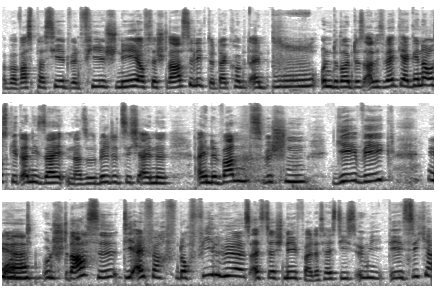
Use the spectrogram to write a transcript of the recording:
Aber was passiert, wenn viel Schnee auf der Straße liegt und dann kommt ein Brrr und räumt das alles weg? Ja, genau, es geht an die Seiten. Also bildet sich eine, eine Wand zwischen Gehweg Ja. und, und Straße, die einfach noch viel höher ist als der Schneefall. Das heißt, die ist irgendwie, die ist sicher,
